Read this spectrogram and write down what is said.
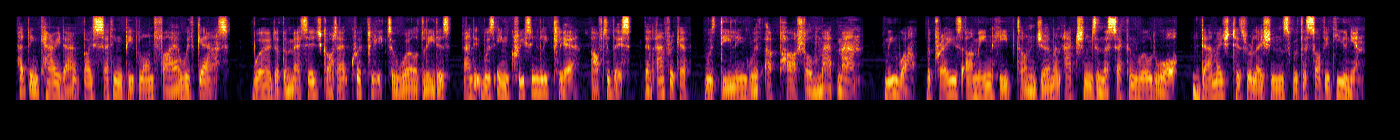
had been carried out by setting people on fire with gas. Word of the message got out quickly to world leaders, and it was increasingly clear after this that Africa was dealing with a partial madman. Meanwhile, the praise Amin heaped on German actions in the Second World War damaged his relations with the Soviet Union,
